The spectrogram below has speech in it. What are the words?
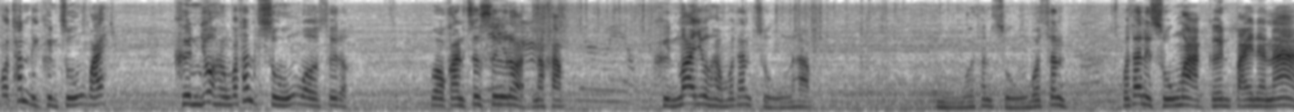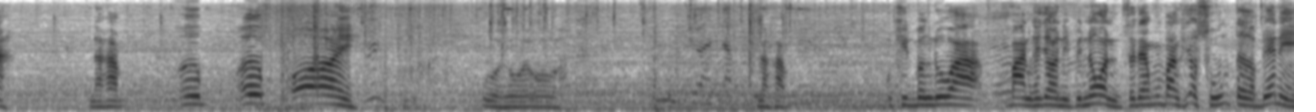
บ่ท่านได้ขึ้นสูงไป ขึ้นอยู่ห่างพระท่านสูงบ่ซื้อดอกบอกกันซื่อๆหลอดนะครับ ขึ้นมาอยู่ห่างพระท่านสูงนะครับ บ่ท่านสูงบ่ท่านบ่ท่านได้สูงมากเกินไปน่ะนะนะครับเอิบเอิบโอ้ยโอ้ยโอ้ยโอ้ยนะครับ คิดเบิ่งดูว่าบ้านขาเจ้านี่เป็นโน่นแสดงว่าบ้านขาเจ้าสูงเติบด้นี่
